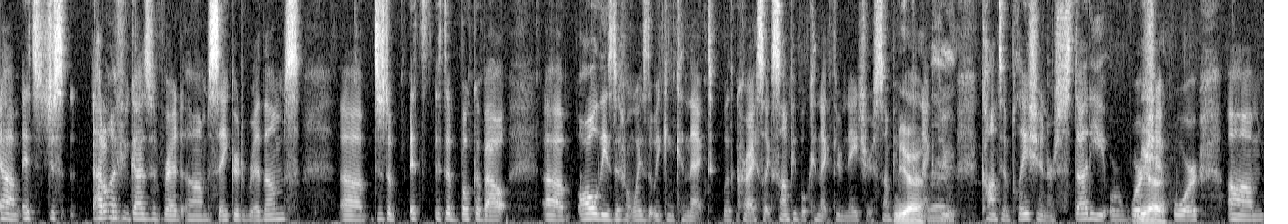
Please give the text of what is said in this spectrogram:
Um, it's just, I don't know if you guys have read um, Sacred Rhythms. Um, just a, it's, it's a book about um, all these different ways that we can connect with Christ. Like, some people connect through nature, some people Yeah. connect through contemplation or study or worship or, um,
